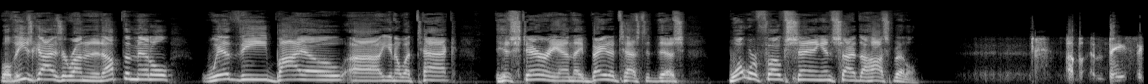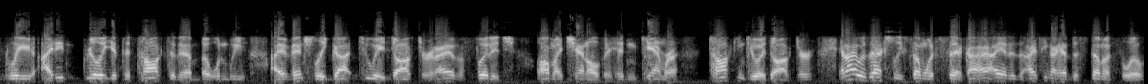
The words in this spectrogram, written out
Well, these guys are running it up the middle with the bio, uh, you know, attack hysteria, and they beta tested this. What were folks saying inside the hospital? Uh, basically, I didn't really get to talk to them, but when we, I eventually got to a doctor, and I have a footage on my channel of a hidden camera talking to a doctor, and I was actually somewhat sick. I, I had, I think I had the stomach flu,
